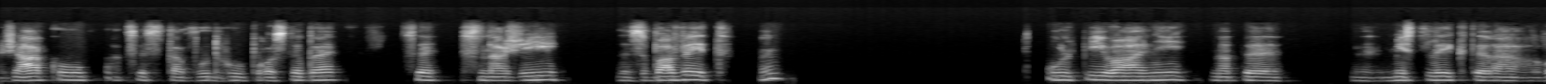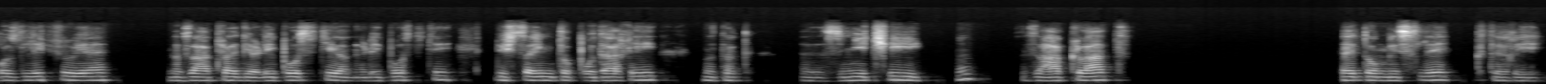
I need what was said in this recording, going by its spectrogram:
žáků a cesta budhů pro sebe, se snaží zbavit hm, ulpívání na té mysli, která rozlišuje na základě libosti a nelibosti. Když se jim to podaří, no tak eh, zničí hm, základ této mysli, který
